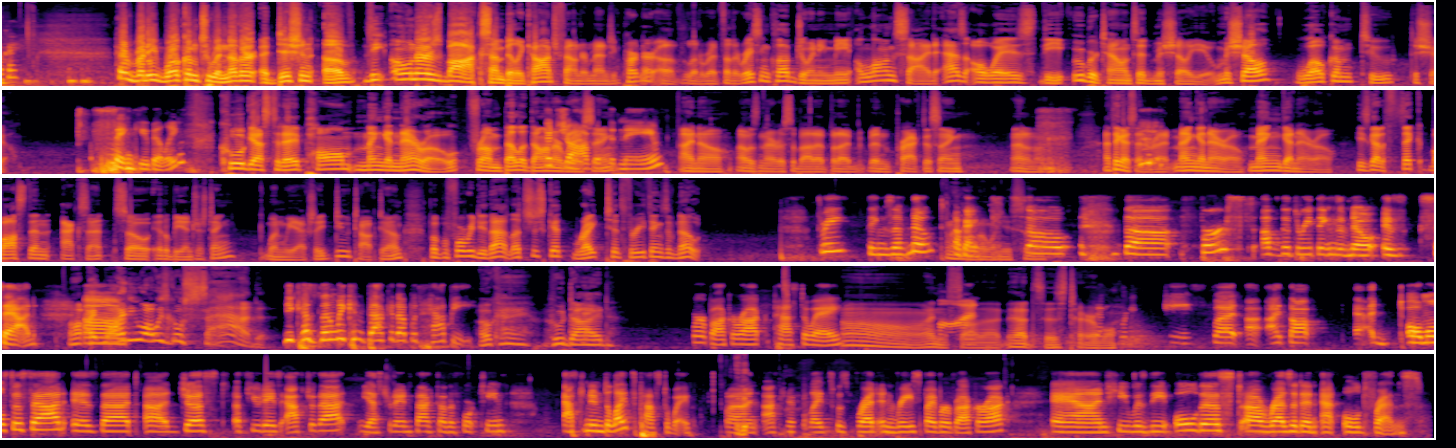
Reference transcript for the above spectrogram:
Okay. Hey, everybody, welcome to another edition of The Owner's Box. I'm Billy Koch, founder and managing partner of Little Red Feather Racing Club. Joining me alongside, as always, the uber talented Michelle Yu. Michelle, welcome to the show. Thank you, Billy. Cool guest today, Paul Manganaro from Belladonna Good job Racing. with the name. I know. I was nervous about it, but I've been practicing. I don't know. I think I said it right. Manganaro. Manganaro. He's got a thick Boston accent, so it'll be interesting when we actually do talk to him. But before we do that, let's just get right to three things of note. Three things of note. I love okay. it when you say So the first of the three things of note is sad Uh, I- why um, do you always go sad? because then we can back it up with happy. Okay. Who died? Burt Bacharach passed away. Oh, I saw that. That is terrible. But I thought almost as sad is that uh, just a few days after that, yesterday, in fact, on the 14th, Afternoon Deelites passed away. Uh, and Afternoon Deelites was bred and raised by Burt Bacharach, and he was the oldest uh, resident at Old Friends.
